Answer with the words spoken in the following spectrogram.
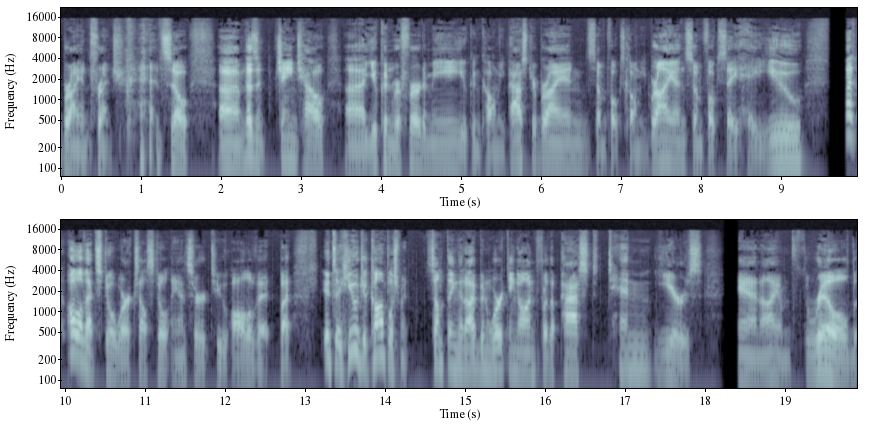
Brian French, and so um, doesn't change how uh, you can refer to me. You can call me Pastor Brian. Some folks call me Brian. Some folks say Hey you. And all of that still works. I'll still answer to all of it, but it's a huge accomplishment. Something that I've been working on for the past ten years and I am thrilled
